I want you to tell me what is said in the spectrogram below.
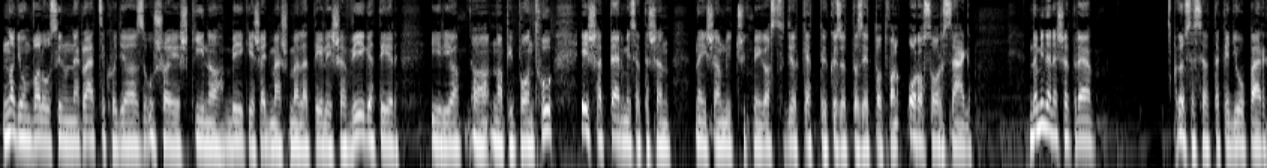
Nagyon valószínűnek látszik, hogy az USA és Kína békés egymás mellett élése véget ér, írja a napi.hu, és hát természetesen ne is említsük még azt, hogy a kettő között azért ott van Oroszország. De minden esetre összeszedtek egy jó pár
